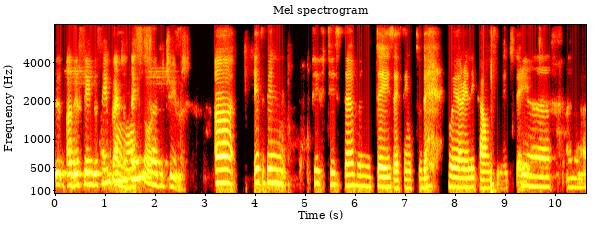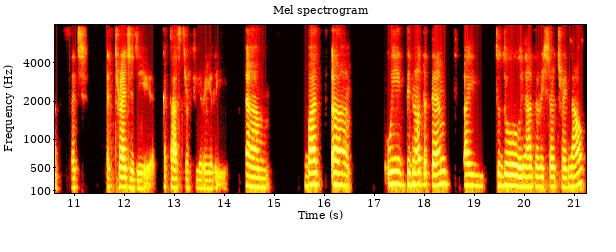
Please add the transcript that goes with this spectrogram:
it? Are they saying the same kinds Almost. of things, or has it changed? Uh, it's been 57 days, I think, today. we are really counting each day. Yes, I know. Uh, such a tragedy, a catastrophe, really. Um, but uh, we did not attempt I, to do another research right now.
